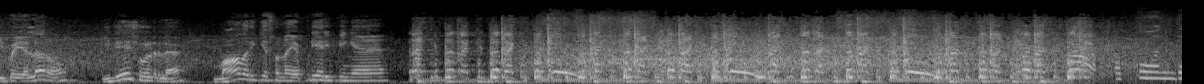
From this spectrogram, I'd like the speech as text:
இப்ப எல்லாரும் இதே ஷோல்டர்ல மாவரிக்க சொன்னா எப்படி அரிப்பீங்க? அப்போ அந்த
